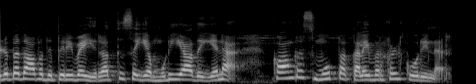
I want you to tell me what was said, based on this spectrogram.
எழுபதாவது பிரிவை ரத்து செய்ய முடியாது என காங்கிரஸ் மூத்த தலைவர்கள் கூறினர்.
